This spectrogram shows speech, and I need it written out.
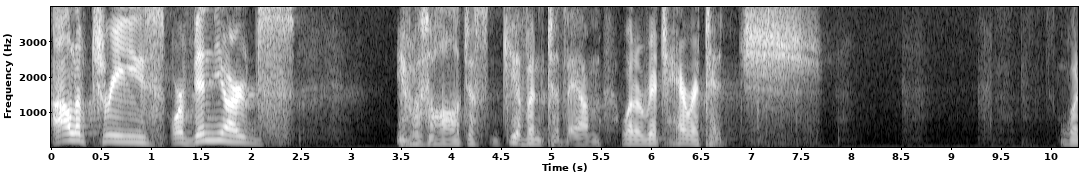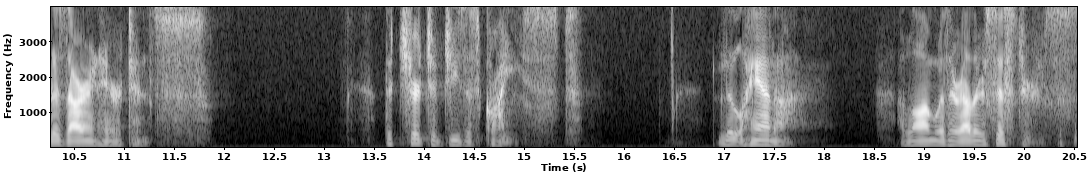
olive trees or vineyards. It was all just given to them. What a rich heritage. What is our inheritance? The church of Jesus Christ. Little Hannah, along with her other sisters,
